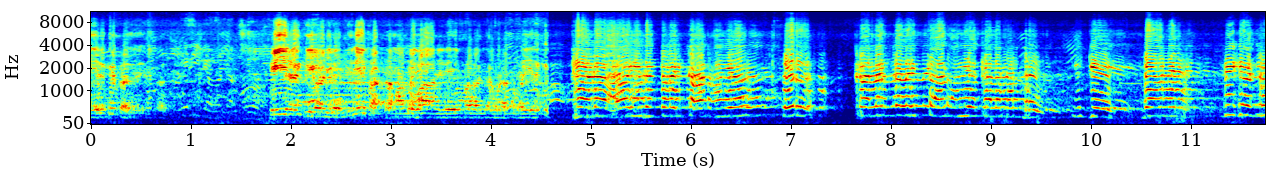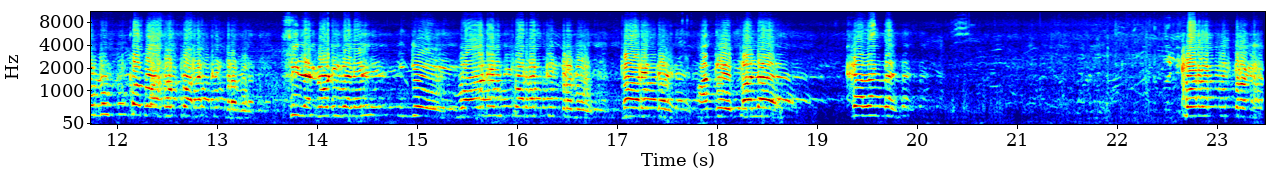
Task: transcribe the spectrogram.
இருக்கின்றது பீரங்கி வடிவத்திலே பட்டம் ஒன்று வானிலே பறக்கப்பட இருக்கிறது களம் ஒன்று இங்கே வானில் மிக நுணுக்கமாக பறக்கின்றது. சில நொடிகளில் இங்கே வானில் பறக்கின்றது. பாருங்கள் அங்கே பல களங்கள் பறக்கின்றன.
